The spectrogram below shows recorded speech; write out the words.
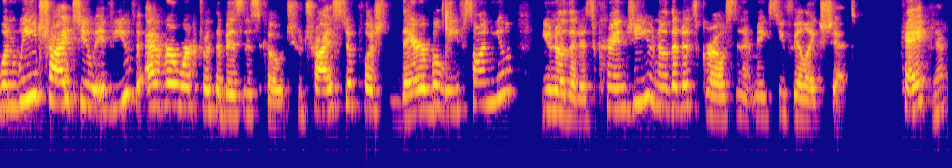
when we try to, if you've ever worked with a business coach who tries to push their beliefs on you, you know that it's cringy, you know that it's gross, and it makes you feel like shit. Okay. Yeah.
